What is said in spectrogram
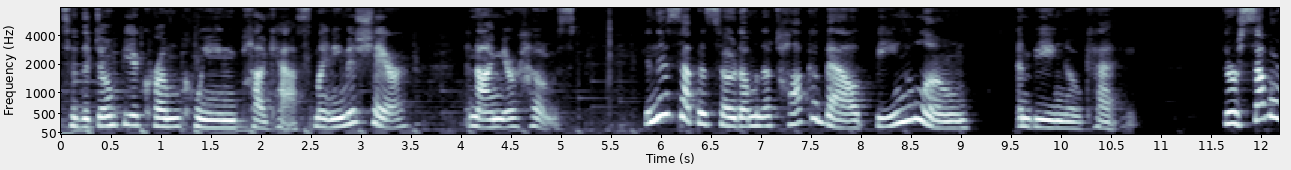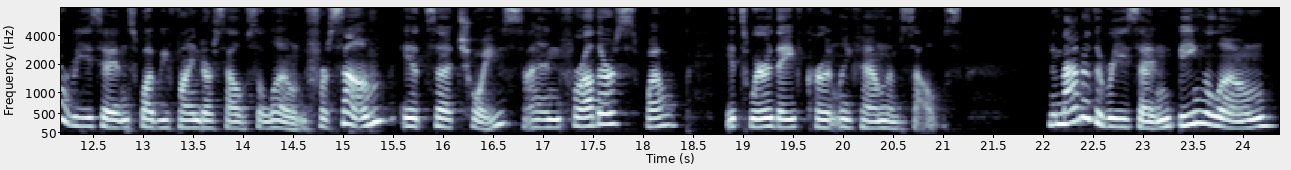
to the Don't Be a Crumb Queen podcast. My name is Sher, and I'm your host. In this episode, I'm going to talk about being alone and being okay. There are several reasons why we find ourselves alone. For some, it's a choice, and for others, well, it's where they've currently found themselves. No matter the reason, being alone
